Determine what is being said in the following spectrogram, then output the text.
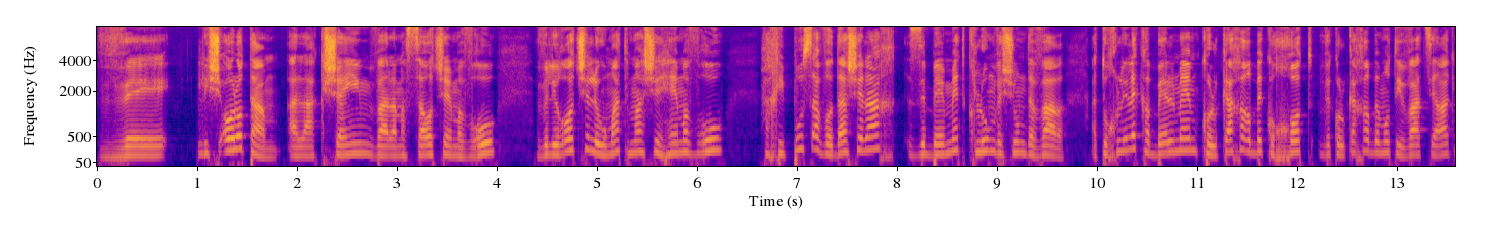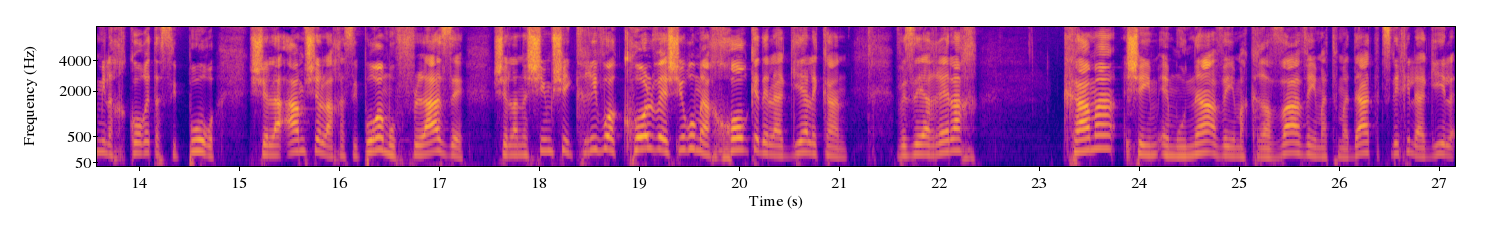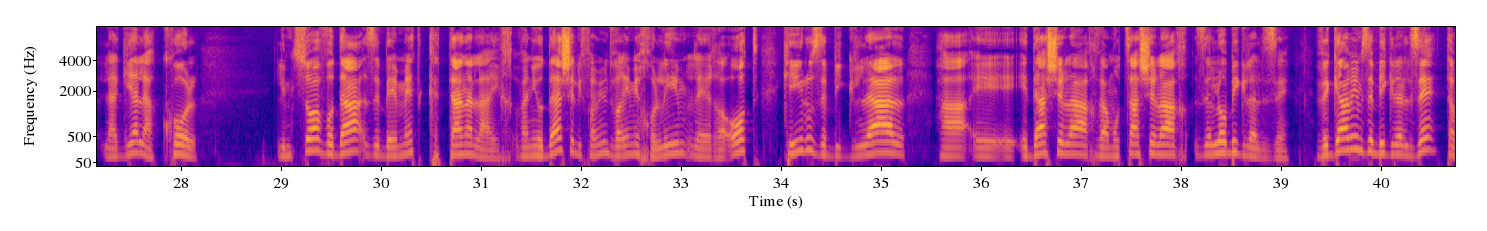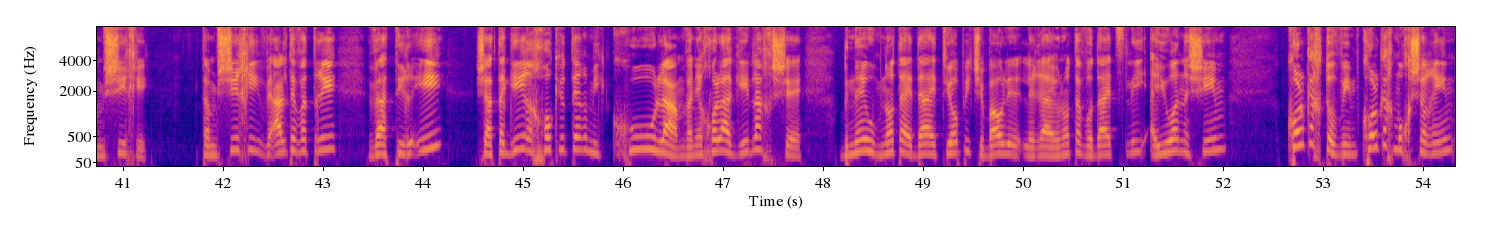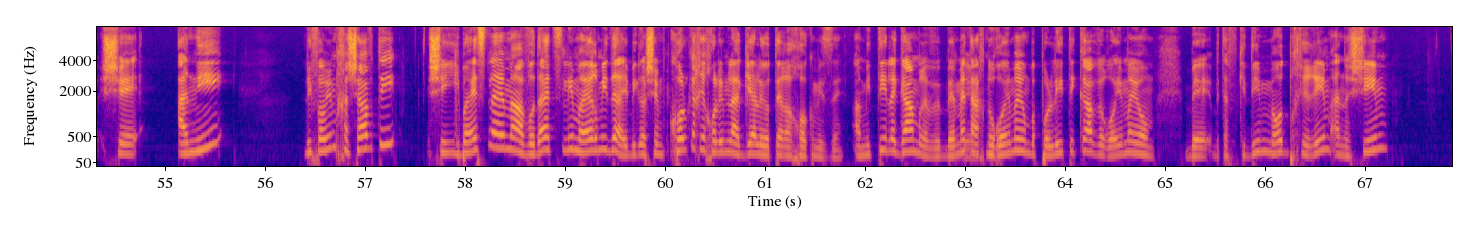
ולשאול אותם על הקשיים ועל המסעות שהם עברו, ולראות שלעומת מה שהם עברו, החיפוש עבודה שלך זה באמת כלום ושום דבר. את תוכלי לקבל מהם כל כך הרבה כוחות וכל כך הרבה מוטיבציה רק מלחקור את הסיפור של העם שלך, הסיפור המופלא הזה של אנשים שהקריבו הכל והשאירו מאחור כדי להגיע לכאן. וזה יראה לך כמה שעם אמונה ועם הקרבה ועם התמדה תצליחי להגיע, להגיע להכל. למצוא עבודה זה באמת קטן עלייך, ואני יודע שלפעמים דברים יכולים להיראות כאילו זה בגלל העדה שלך והמוצא שלך, זה לא בגלל זה. וגם אם זה בגלל זה, תמשיכי. תמשיכי ואל תוותרי, ואת תראי שאת תגיעי רחוק יותר מכולם. ואני יכול להגיד לך שבני ובנות העדה האתיופית שבאו לראיונות עבודה אצלי, היו אנשים כל כך טובים, כל כך מוכשרים, שאני לפעמים חשבתי שימאס להם מהעבודה אצלי מהר מדי, בגלל שהם כל כך יכולים להגיע ליותר רחוק מזה. אמיתי לגמרי, ובאמת. אנחנו רואים היום בפוליטיקה ורואים היום בתפקידים מאוד בכירים, אנשים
